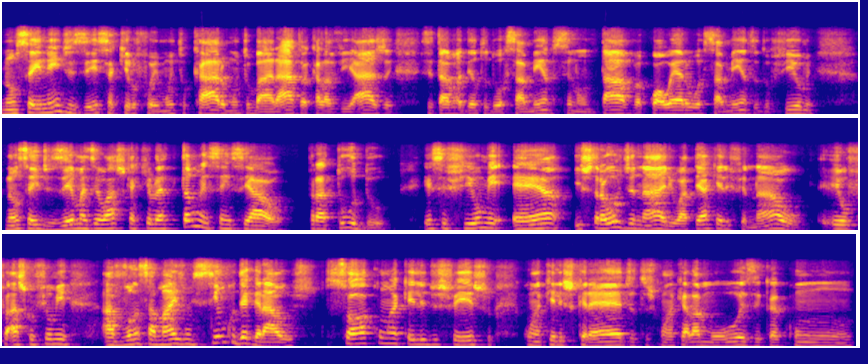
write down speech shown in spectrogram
não sei nem dizer se aquilo foi muito caro, muito barato, aquela viagem, se estava dentro do orçamento, se não estava, qual era o orçamento do filme. Não sei dizer, mas eu acho que aquilo é tão essencial para tudo. Esse filme é extraordinário até aquele final. Eu acho que o filme avança mais uns cinco degraus, só com aquele desfecho, com aqueles créditos, com aquela música, com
